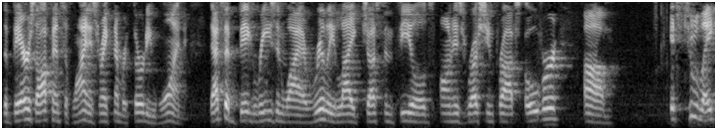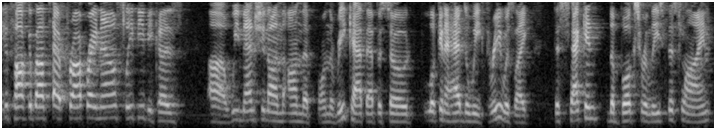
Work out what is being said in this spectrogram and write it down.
The Bears offensive line is ranked number 31. That's a big reason why I really like Justin Fields on his rushing props over. Um, it's too late to talk about that prop right now, Sleepy, because uh, we mentioned on on the on the recap episode, looking ahead to week three, was like the second the books released this line,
